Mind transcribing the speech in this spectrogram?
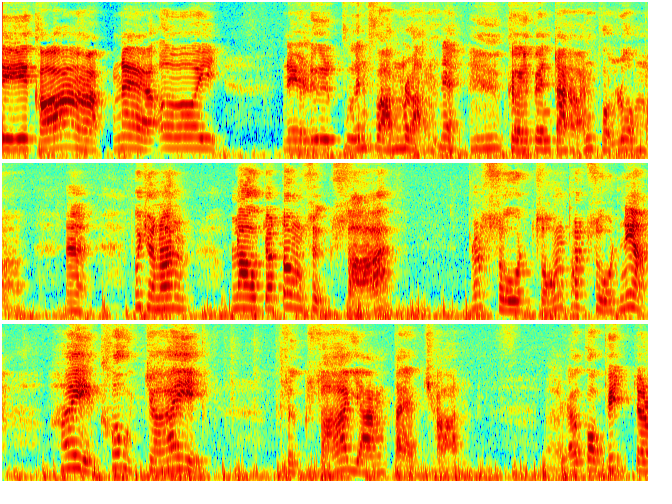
ดีขาหักแน่เอ้ยเนี่ยลือฟื้นความหลังเนี่ย เคยเป็นทหารผลร่มมาอะเพราะฉะนั้นเราจะต้องศึกษาพระสูตรสองพระสูตรเนี่ย ให้เข้าใจศึกษาอย่างแตกฉาน แล้วก็พิจาร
